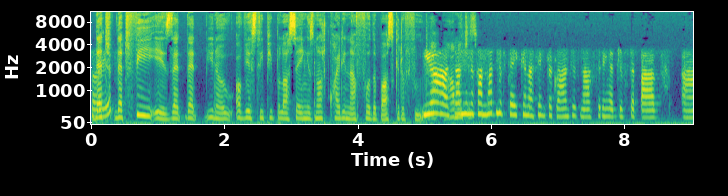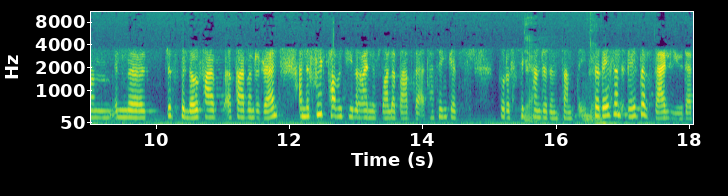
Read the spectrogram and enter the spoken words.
Sorry? That that fee is that that you know obviously people are saying is not quite enough for the basket of food. Yeah, so, I mean, if I'm not mistaken, I think the grant is now sitting at just above um, in the just below five uh, 500 rand, and the food poverty line is well above that. I think it's sort of 600 yeah. and something. Yeah. So there's a, there's a value that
